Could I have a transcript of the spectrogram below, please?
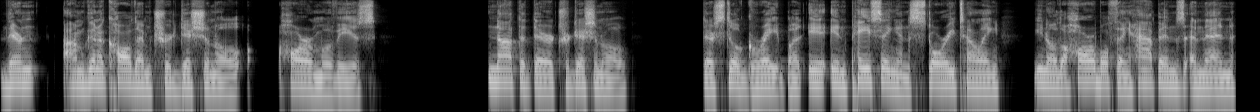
They're I'm gonna call them traditional horror movies. Not that they're traditional. They're still great, but in pacing and storytelling, you know, the horrible thing happens, and then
